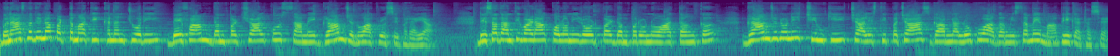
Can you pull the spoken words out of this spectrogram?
બનાસ નદીના પટ્ટમાંથી ખનન ચોરી, બેફામ ડમ્પર ચાલકો સામે ગ્રામજનો આક્રોશે ભરાયા. ડીસા દાંતીવાડા કોલોની રોડ પર ડમ્પરોનો આતંક. ગ્રામજનોની ચીમકી ચાલીસથી પચાસ ગામના લોકો આગામી સમયમાં ભેગા થશે.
